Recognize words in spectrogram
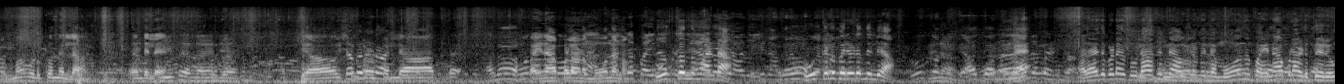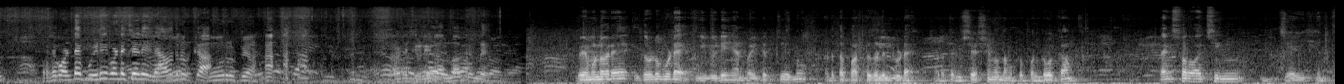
ചുമ്മാ കൊടുക്കുന്നില്ല. കണ്ടില്ലേ അത്യാവശ്യം കുഴപ്പമില്ലാത്ത പൈനാപ്പിളാണ് മൂന്നെണ്ണം. പൂക്കൊന്നും വേണ്ട. പൂക്കൽ പരിപാടി ഒന്നുമില്ല? അതായത് ഇവിടെ തുലാസിന്റെ ആവശ്യമൊന്നുമില്ല. മൂന്ന് പൈനാപ്പിൾ എടുത്തു തരും പക്ഷെ കൊണ്ടേ പിടി കൊണ്ടേ ചെളി. ലാഭത്തിന് പ്രിയമുള്ളവരെ ഇതോടുകൂടെ ഈ വീഡിയോ ഞാൻ വൈൻഡപ്പ് ചെയ്യുന്നു. അടുത്ത പാട്ടുകളിലൂടെ അടുത്ത വിശേഷങ്ങൾ നമുക്ക് പങ്കുവെക്കാം. Thanks for watching Jai Hind.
